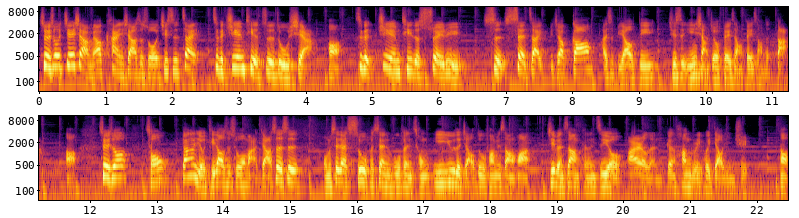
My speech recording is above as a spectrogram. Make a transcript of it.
所以说，接下来我们要看一下是说，其实在这个 GMT 的制度下，啊，这个 GMT 的税率是 set 在比较高还是比较低，其实影响就非常非常的大啊。所以说，从刚刚有提到是说嘛，假设是我们是在十五 percent 部分，从 EU 的角度方面上的话，基本上可能只有 Ireland 跟 Hungary 会掉进去，啊，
